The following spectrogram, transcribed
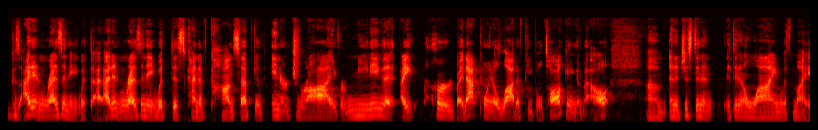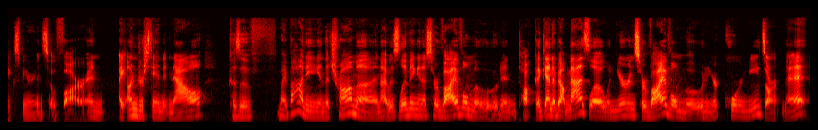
because I didn't resonate with that. I didn't resonate with this kind of concept of inner drive or meaning that I heard by that point a lot of people talking about. Um, and it just didn't it didn't align with my experience so far. And I understand it now because of my body and the trauma and i was living in a survival mode and talk again about maslow when you're in survival mode and your core needs aren't met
